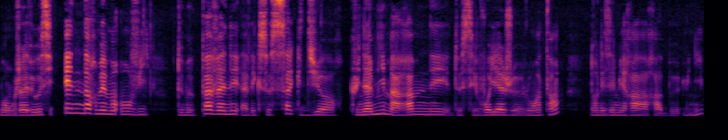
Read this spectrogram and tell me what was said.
Bon, j'avais aussi énormément envie de me pavaner avec ce sac Dior qu'une amie m'a ramené de ses voyages lointains dans les Émirats arabes unis,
